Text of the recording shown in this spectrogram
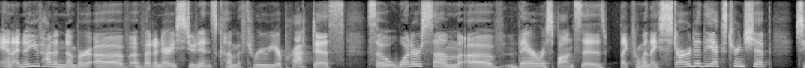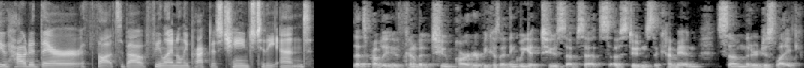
And I know you've had a number of, of, veterinary students come through your practice. So, what are some of their responses, like from when they started the externship to how did their thoughts about feline only practice change to the end? That's probably kind of a two parter because I think we get two subsets of students that come in. Some that are just like,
